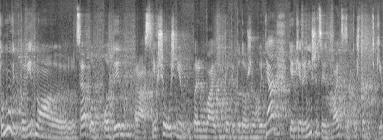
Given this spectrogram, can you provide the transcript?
тому відповідно е, це один раз. Якщо учні перебувають на групі подовженого дня, як і раніше, це відбувається за кошти батьків.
